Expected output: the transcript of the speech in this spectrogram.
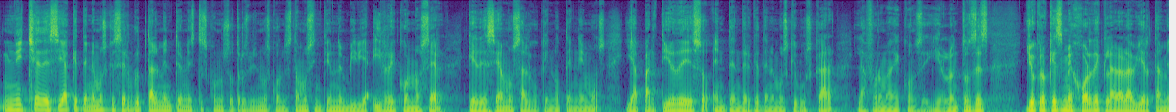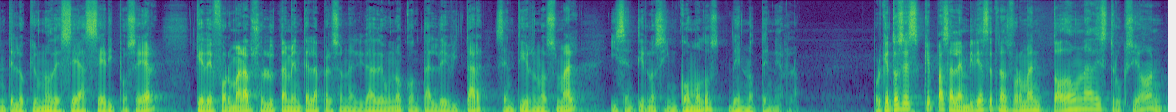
Nietzsche decía que tenemos que ser brutalmente honestos con nosotros mismos cuando estamos sintiendo envidia y reconocer que deseamos algo que no tenemos y a partir de eso entender que tenemos que buscar la forma de conseguirlo. Entonces yo creo que es mejor declarar abiertamente lo que uno desea ser y poseer que deformar absolutamente la personalidad de uno con tal de evitar sentirnos mal y sentirnos incómodos de no tenerlo. Porque entonces, ¿qué pasa? La envidia se transforma en toda una destrucción.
